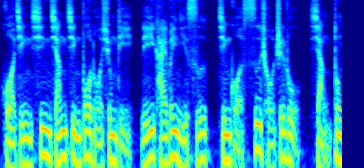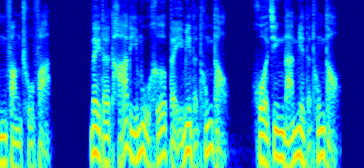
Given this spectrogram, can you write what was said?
或经新疆静波罗兄弟离开威尼斯，经过丝绸之路向东方出发。内的塔里木河北面的通道，或经南面的通道，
